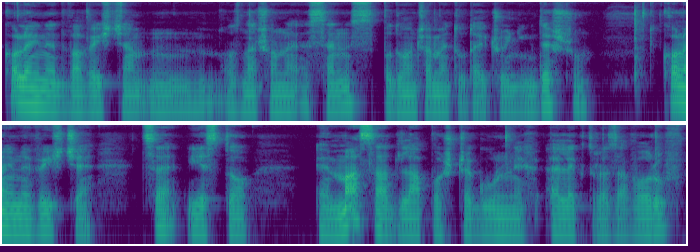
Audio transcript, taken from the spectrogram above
Kolejne dwa wyjścia mm, oznaczone Sense. Podłączamy tutaj czujnik deszczu. Kolejne wyjście C jest to e, masa dla poszczególnych elektrozaworów.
